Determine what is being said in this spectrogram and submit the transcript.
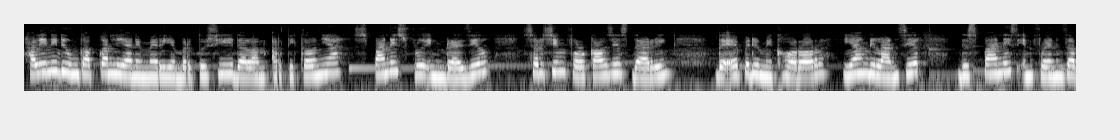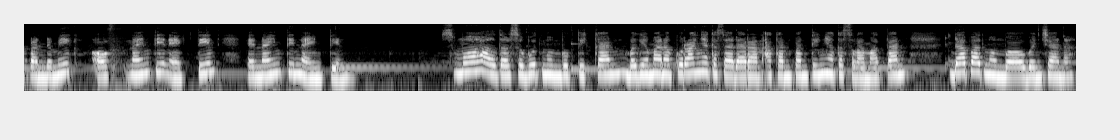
Hal ini diungkapkan Liane Maria Bertucci dalam artikelnya Spanish Flu in Brazil, Searching for Causes During the Epidemic Horror yang dilansir The Spanish Influenza Pandemic of 1918 and 1919. Semua hal tersebut membuktikan bagaimana kurangnya kesadaran akan pentingnya keselamatan dapat membawa bencana,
